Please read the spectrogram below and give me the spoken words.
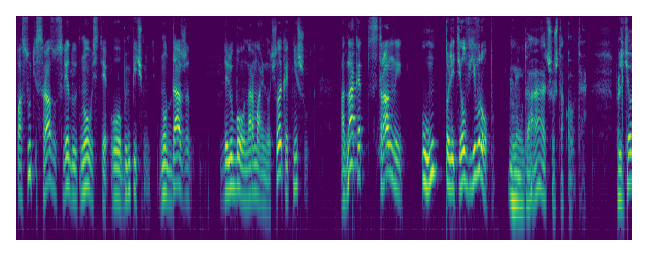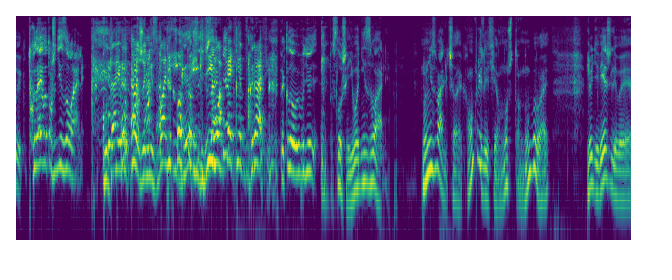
по сути, сразу следуют новости об импичменте. Ну, даже для любого нормального человека это не шутка. Однако этот странный ум полетел в Европу. Ну да, а что ж такого-то? Полетел, куда его тоже не звали. Куда его тоже не звали, и, и где его опять нет в графике. Так ну. Слушай, его не звали. Ну, не звали человека, он прилетел. Ну что, ну, бывает. Люди вежливые,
